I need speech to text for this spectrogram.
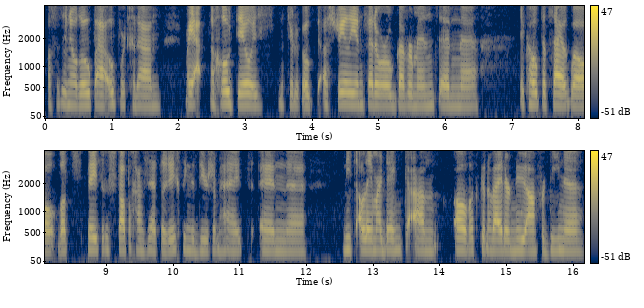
als het in Europa ook wordt gedaan. Maar ja, een groot deel is natuurlijk ook de Australian Federal Government. En uh, ik hoop dat zij ook wel wat betere stappen gaan zetten richting de duurzaamheid. En niet alleen maar denken aan, oh, wat kunnen wij er nu aan verdienen?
